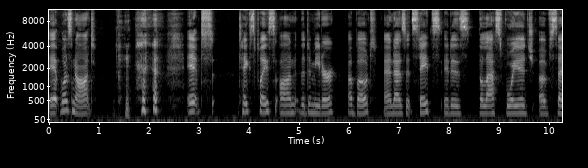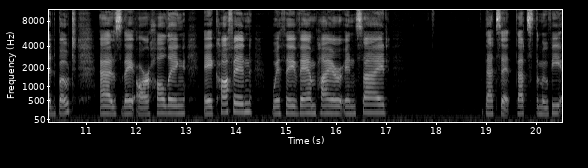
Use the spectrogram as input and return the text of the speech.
it was not. it takes place on the Demeter, a boat, and as it states, it is the last voyage of said boat as they are hauling a coffin with a vampire inside. That's it. That's the movie.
